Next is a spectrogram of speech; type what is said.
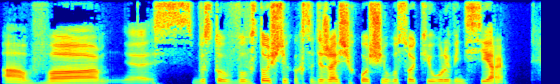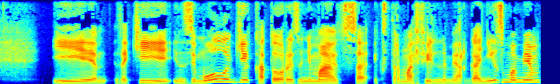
а, в, э, в источниках, содержащих очень высокий уровень серы. И такие энзимологи, которые занимаются экстремофильными организмами,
